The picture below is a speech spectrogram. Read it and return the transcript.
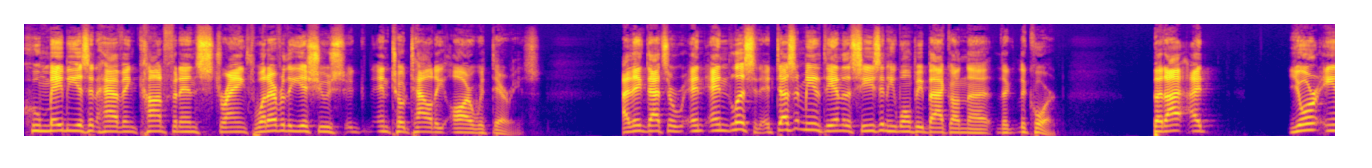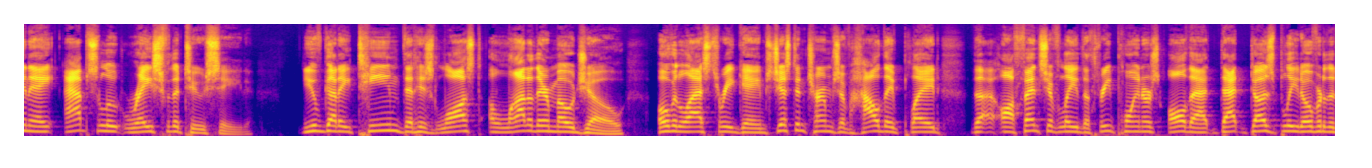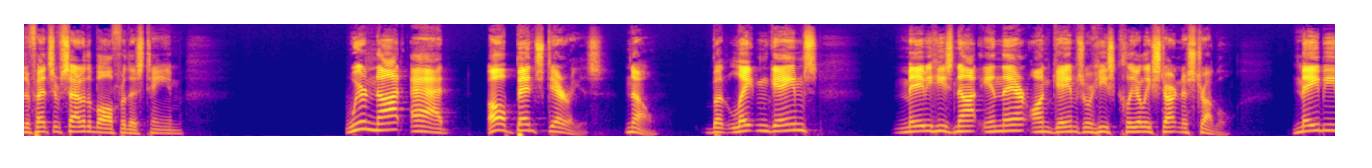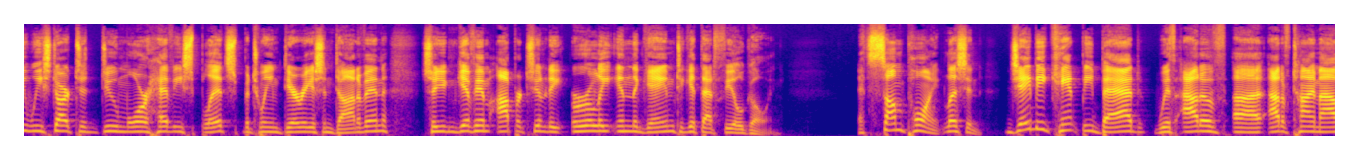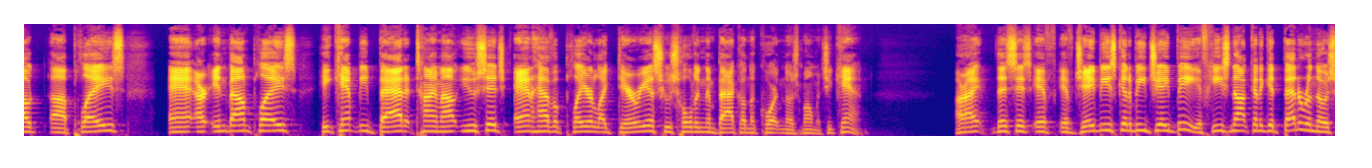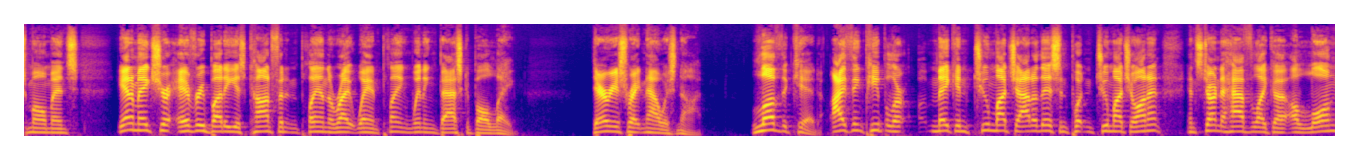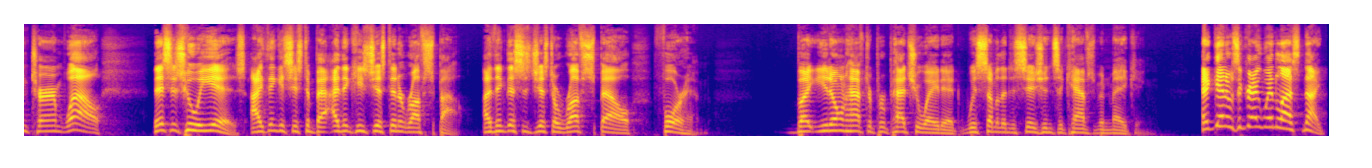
Who maybe isn't having confidence, strength, whatever the issues in totality are with Darius. I think that's a and and listen, it doesn't mean at the end of the season he won't be back on the the, the court. But I, I you're in a absolute race for the two seed. You've got a team that has lost a lot of their mojo over the last three games, just in terms of how they've played the offensively, the three pointers, all that. That does bleed over to the defensive side of the ball for this team. We're not at oh bench Darius, no, but late in games Maybe he's not in there on games where he's clearly starting to struggle. Maybe we start to do more heavy splits between Darius and Donovan so you can give him opportunity early in the game to get that feel going. At some point, listen, JB can't be bad with out of uh, out of timeout uh, plays and or inbound plays. He can't be bad at timeout usage and have a player like Darius who's holding them back on the court in those moments. You can't. All right. This is if if JB's going to be JB, if he's not going to get better in those moments, you got to make sure everybody is confident and playing the right way and playing winning basketball late. Darius right now is not. Love the kid. I think people are making too much out of this and putting too much on it and starting to have like a, a long term. Well, this is who he is. I think it's just a bad. I think he's just in a rough spell. I think this is just a rough spell for him. But you don't have to perpetuate it with some of the decisions the Cavs have been making. Again, it was a great win last night.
